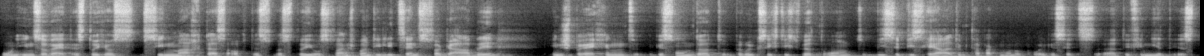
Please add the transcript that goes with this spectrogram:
Und insoweit es durchaus Sinn macht, dass auch das, was der Jos angesprochen die Lizenzvergabe entsprechend gesondert berücksichtigt wird und wie sie bisher halt im Tabakmonopolgesetz äh, definiert ist.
